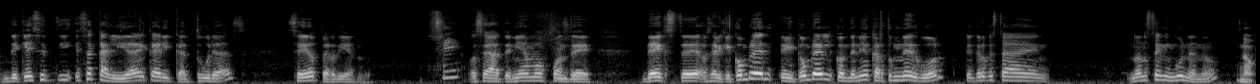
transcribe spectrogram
de que ese, ti- esa calidad de caricaturas se ha ido perdiendo. Sí. O sea, teníamos, ponte, Dexter, o sea, el que compre, el que compre el contenido de Cartoon Network, que creo que está en... No, no está en ninguna, ¿no? No,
